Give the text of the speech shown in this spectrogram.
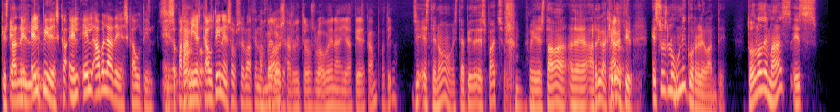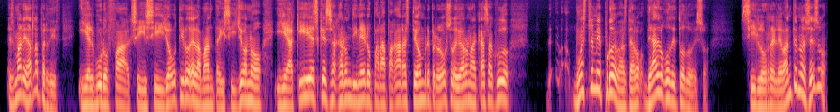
que está en él, el. él pide, él, él habla de scouting. Sí, Eh, eso- Para todo- mí, todo- scouting es observación de jugadores. los árbitros lo ven ahí a pie de campo, tío. Sí, este no, este a pie de despacho. estaba eh, arriba. Claro. Quiero decir, eso es lo único relevante. Todo lo demás es, es marear la perdiz. Y el burofax, y si yo tiro de la manta, y si yo no, y aquí es que sacaron dinero para pagar a este hombre, pero luego se lo llevaron a casa crudo. Muéstreme pruebas de algo, de algo de todo eso. Si lo relevante no es eso,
